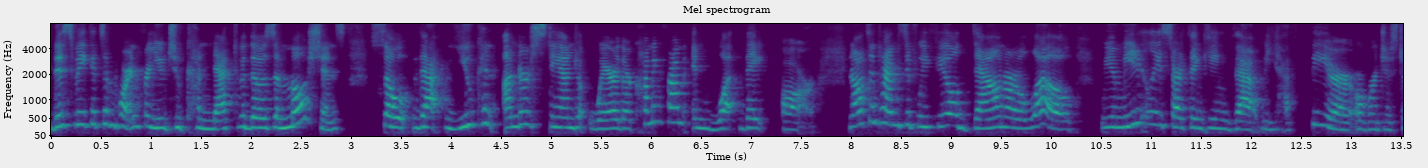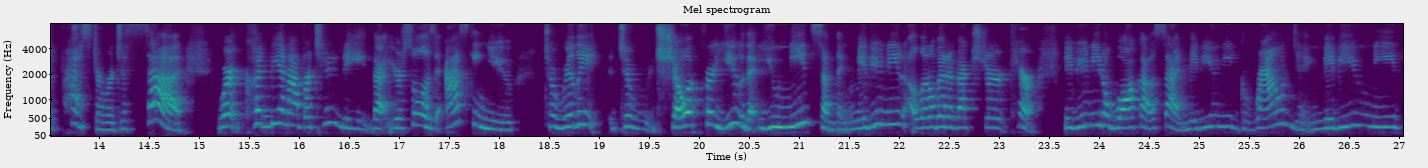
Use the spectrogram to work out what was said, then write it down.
This week, it's important for you to connect with those emotions so that you can understand where they're coming from and what they are. And oftentimes, if we feel down or low, we immediately start thinking that we have fear or we're just depressed or we're just sad, where it could be an opportunity that your soul is asking you to really to show up for you that you need something maybe you need a little bit of extra care maybe you need a walk outside maybe you need grounding maybe you need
